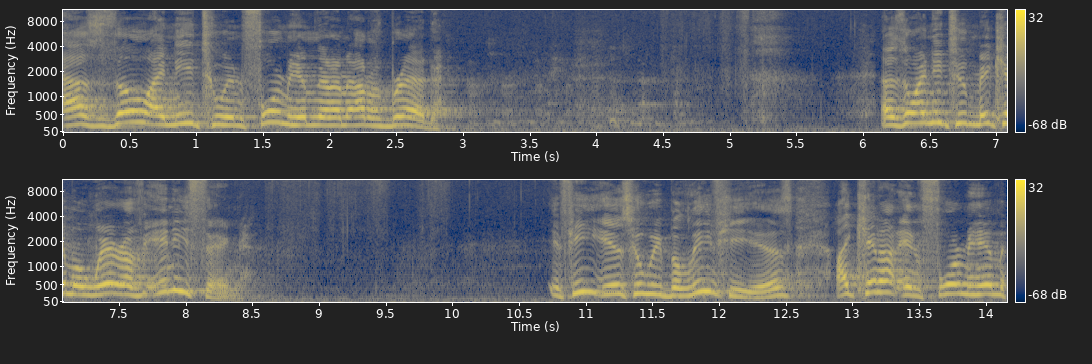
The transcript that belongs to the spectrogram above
as though I need to inform him that I'm out of bread. As though I need to make him aware of anything. If he is who we believe he is, I cannot inform him,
